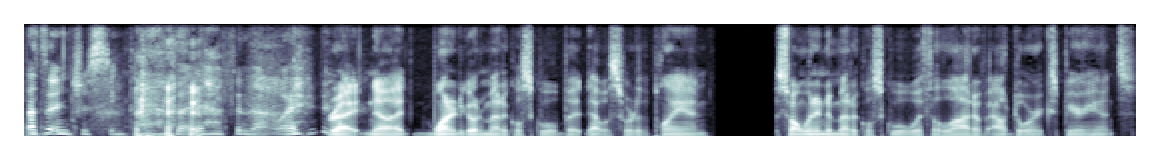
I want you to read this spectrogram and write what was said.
That's an interesting path that it happened that way. right. No, I wanted to go to medical school, but that was sort of the plan. So I went into medical school with a lot of outdoor experience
